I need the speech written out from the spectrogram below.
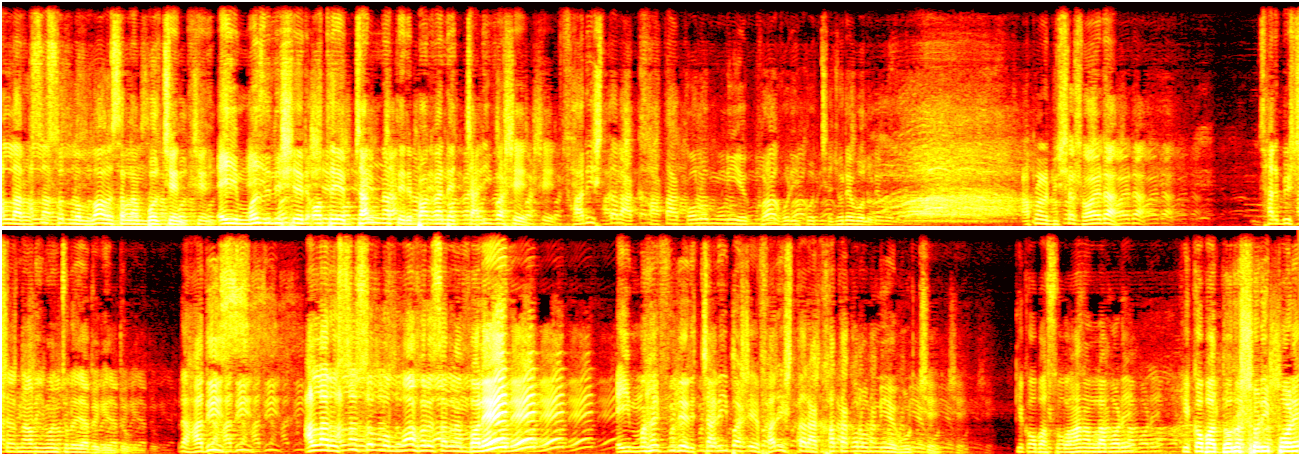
আল্লাহ রাসূল আলাইহি সাল্লাম বলছেন এই মজলিসের অতএব জান্নাতের বাগানের চারিপাশে ফারিস্তারা খাতা কলম নিয়ে ঘোরাঘুরি করছে জোরে বলুন। আপনার বিশ্বাস হয় না? যার বিশ্বাস না ইমান চলে যাবে কিন্তু। হাদিস। আল্লাহ রাসূল আলাইহি সাল্লাম বলেন এই মাহফিলের চারিপাশে ফারিস্তারা খাতা কলম নিয়ে ঘুরছে। কে কবা সুবহান আল্লাহ পড়ে কে কবা দরুদ শরীফ পড়ে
